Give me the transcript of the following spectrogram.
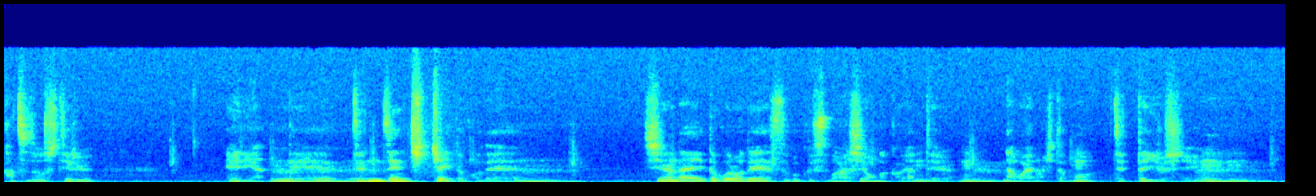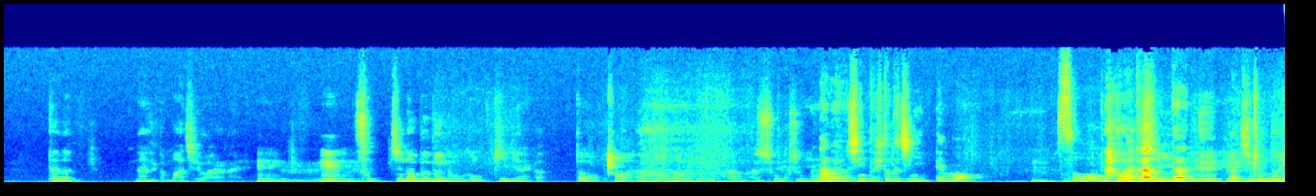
活動してるエリアってうん全然ちっちゃいとこでうん。知らないところですごく素晴らしい音楽をやってるうん名古屋の人もうん。絶対いるし、うんただなぜか交わらない、そっちの部分の方が大きいんじゃないかと思って感覚的に。名古屋のシーンと一口に言っても、うんそう簡単に。が自分のい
